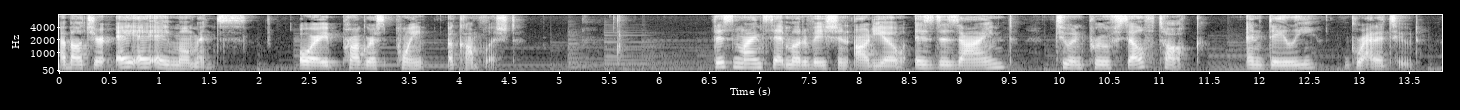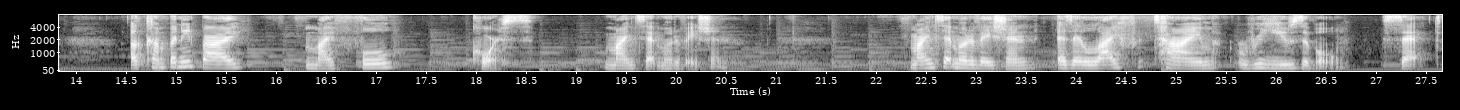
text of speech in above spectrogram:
about your AAA moments or a progress point accomplished. This mindset motivation audio is designed to improve self talk and daily gratitude, accompanied by my full course, Mindset Motivation. Mindset Motivation is a lifetime reusable set.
